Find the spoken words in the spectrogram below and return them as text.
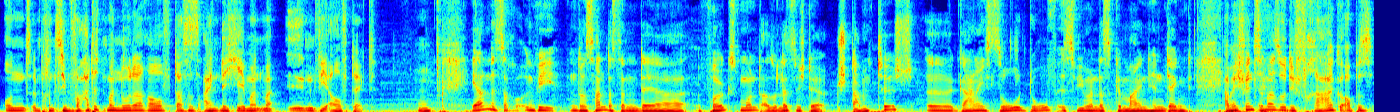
Und im Prinzip wartet man nur darauf, dass es eigentlich jemand mal irgendwie aufdeckt. Hm? Ja, und das ist auch irgendwie interessant, dass dann der Volksmund, also letztlich der Stammtisch, äh, gar nicht so doof ist, wie man das gemeinhin denkt. Aber ich finde es immer so die Frage, ob es,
